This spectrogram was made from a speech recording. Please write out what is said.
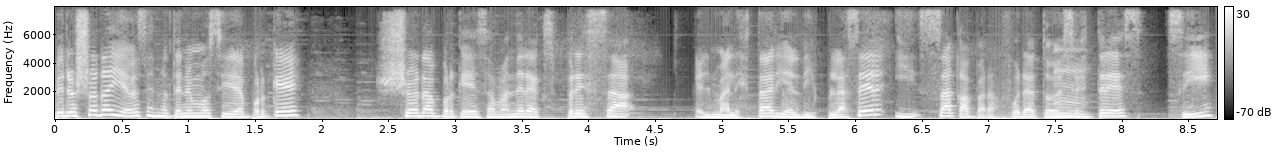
pero llora y a veces no tenemos idea por qué. Llora porque de esa manera expresa el malestar y el displacer y saca para afuera todo ese Mm. estrés, ¿sí?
